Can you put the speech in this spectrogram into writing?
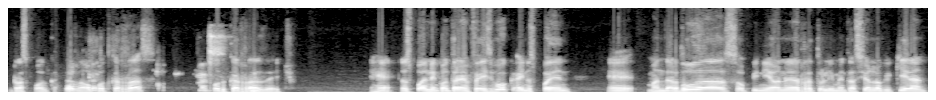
Raz Podcast, ¿no? Podcast. Raz. Podcast Raz, de hecho. Eje, Nos pueden encontrar en Facebook, ahí nos pueden eh, mandar dudas, opiniones, retroalimentación, lo que quieran.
